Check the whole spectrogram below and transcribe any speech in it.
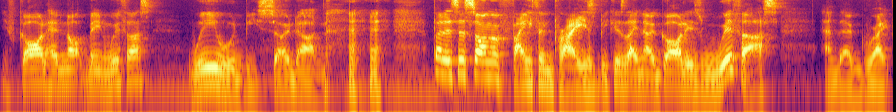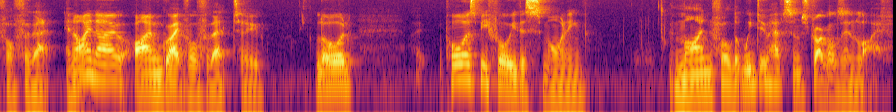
if God had not been with us, we would be so done. but it's a song of faith and praise because they know God is with us and they're grateful for that. And I know I'm grateful for that too. Lord, pause before you this morning, mindful that we do have some struggles in life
